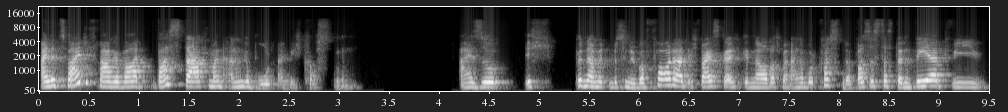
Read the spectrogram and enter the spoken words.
Eine zweite Frage war, was darf mein Angebot eigentlich kosten? Also ich bin damit ein bisschen überfordert. Ich weiß gar nicht genau, was mein Angebot kosten darf. Was ist das denn wert? Wie,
